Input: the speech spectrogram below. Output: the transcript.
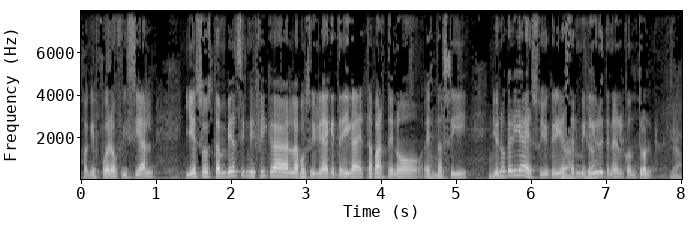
para que fuera oficial. Y eso también significa la posibilidad de que te diga, esta parte no, esta sí. Yo no quería eso, yo quería hacer mi libro y tener el control. Ya.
